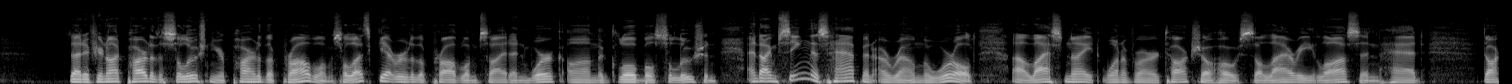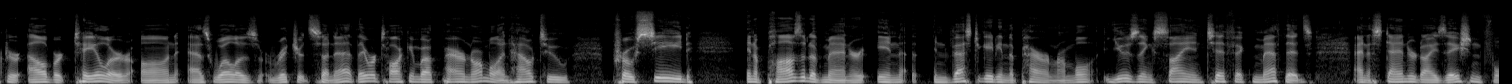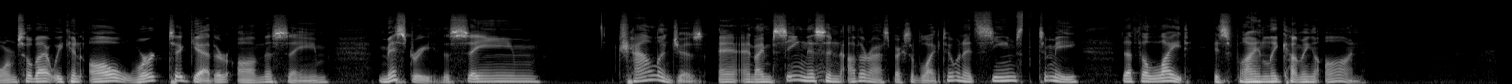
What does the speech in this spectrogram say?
that if you're not part of the solution, you're part of the problem. So let's get rid of the problem side and work on the global solution. And I'm seeing this happen around the world. Uh, last night, one of our talk show hosts, uh, Larry Lawson, had Dr. Albert Taylor on, as well as Richard Sennett. They were talking about paranormal and how to proceed in a positive manner in investigating the paranormal using scientific methods and a standardization form so that we can all work together on the same mystery, the same challenges. And, and, I'm seeing this in other aspects of life too. And it seems to me that the light is finally coming on.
